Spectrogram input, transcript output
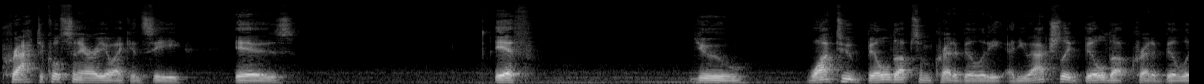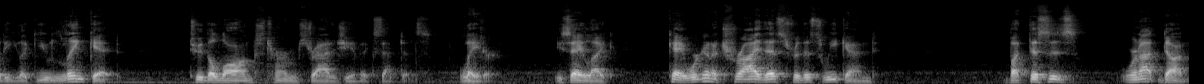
practical scenario I can see is if you want to build up some credibility and you actually build up credibility, like you link it to the long term strategy of acceptance later. You say, like, okay, we're going to try this for this weekend, but this is, we're not done,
